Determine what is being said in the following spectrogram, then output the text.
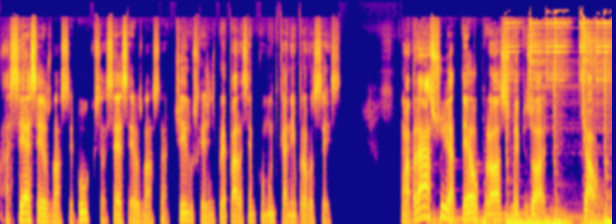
acesse aí os nossos e-books, acesse aí os nossos artigos que a gente prepara sempre com muito carinho para vocês. Um abraço e até o próximo episódio. Tchau!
